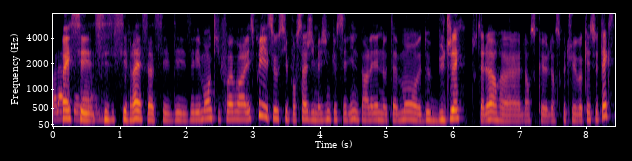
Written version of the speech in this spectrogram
Euh, c'est vrai, ça, c'est des éléments qu'il faut avoir à l'esprit. Et c'est aussi pour ça, j'imagine que Céline parlait notamment euh, de budget tout à l'heure euh, lorsque, lorsque tu évoquais ce texte.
